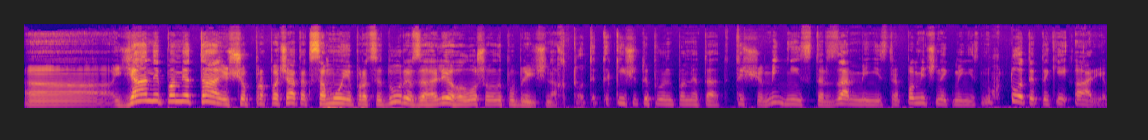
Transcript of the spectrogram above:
я не пам'ятаю, щоб про початок самої процедури взагалі оголошували публічно. Хто ти такий, що ти повинен пам'ятати? Ти що, міністр, замміністра, помічник міністра? Ну хто ти такий Ар'єв?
